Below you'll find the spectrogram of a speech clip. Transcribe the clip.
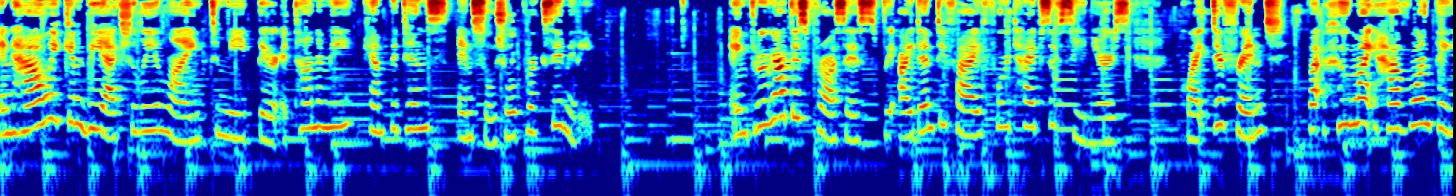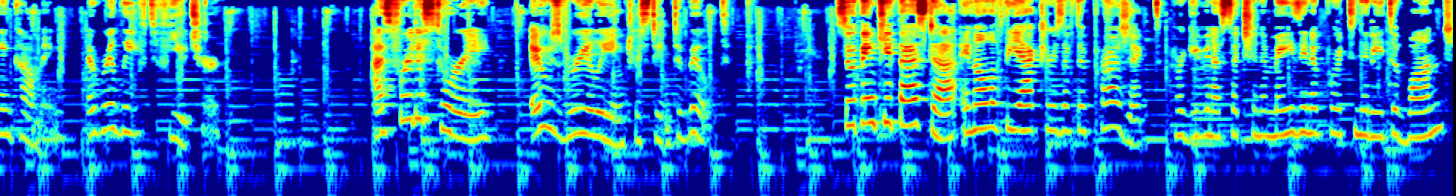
and how we can be actually aligned to meet their autonomy, competence, and social proximity. And throughout this process, we identified four types of seniors, quite different, but who might have one thing in common a relieved future. As for the story, it was really interesting to build. So thank you TASDA and all of the actors of the project for giving us such an amazing opportunity to bond,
